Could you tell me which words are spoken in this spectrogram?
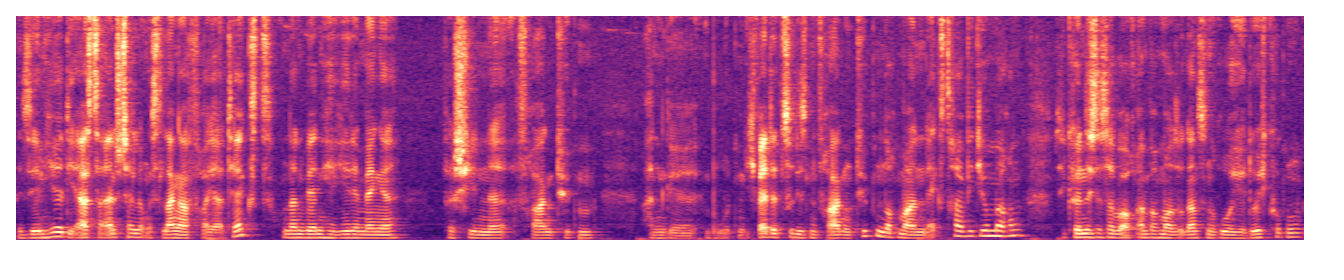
Sie sehen hier, die erste Einstellung ist langer freier Text und dann werden hier jede Menge verschiedene Fragentypen angeboten. Ich werde zu diesen Fragentypen nochmal ein extra Video machen. Sie können sich das aber auch einfach mal so ganz in Ruhe hier durchgucken.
